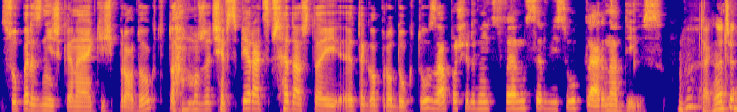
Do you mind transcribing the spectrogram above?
super zniżkę na jakiś produkt, to możecie wspierać sprzedaż tej, tego produktu za pośrednictwem serwisu Klarna Deals. Mhm, tak, znaczy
